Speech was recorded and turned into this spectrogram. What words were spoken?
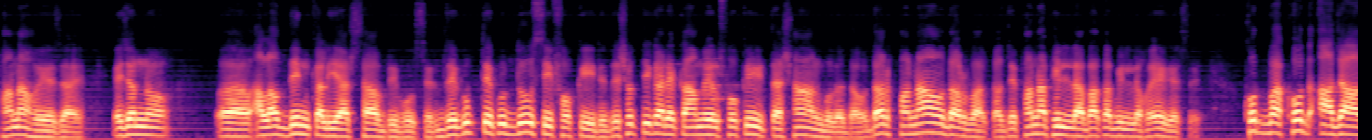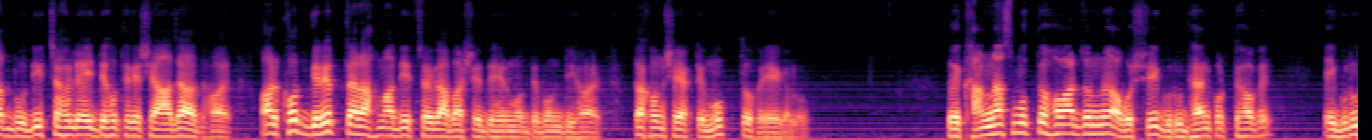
ফানা হয়ে যায়। এজন্য আলাউদ্দিন কালিয়ার সাহাবি বলছেন, যে গুপ্তে কুদ্দুসি ফকির, যে সত্যিকারে কামেল ফকির তা শান বলে দাও। দর ফানাও দর বাঁকা, যে ফানা ফিল্লা, বাঁকা বিল্লা হয়ে গেছে। খোদ বা খোদ আজাদ বুধ, ইচ্ছা হলে এই দেহ থেকে সে আজাদ হয়। আর খোদ গ্রেপ্তার আহমাদি আবাসে দেহের মধ্যে বন্দী হয়, তখন সে একটা মুক্ত হয়ে গেল। তো এই খান্নাস মুক্ত হওয়ার জন্য অবশ্যই গুরু ধ্যান করতে হবে। এই গুরু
